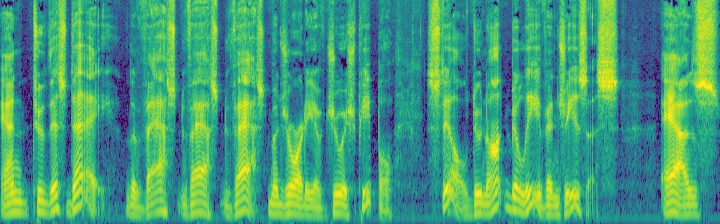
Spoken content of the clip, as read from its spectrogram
And to this day, the vast, vast, vast majority of Jewish people still do not believe in Jesus as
